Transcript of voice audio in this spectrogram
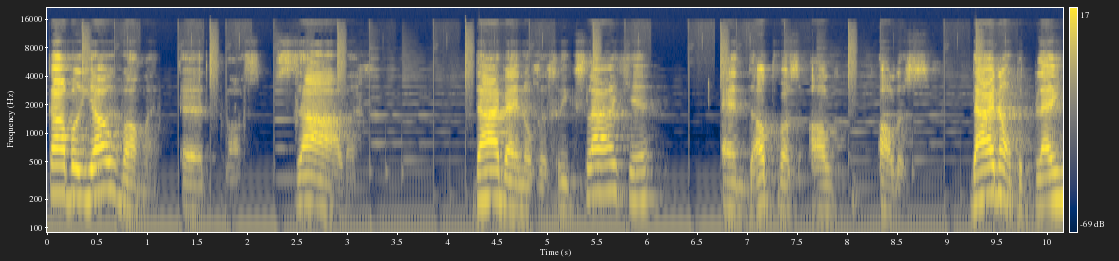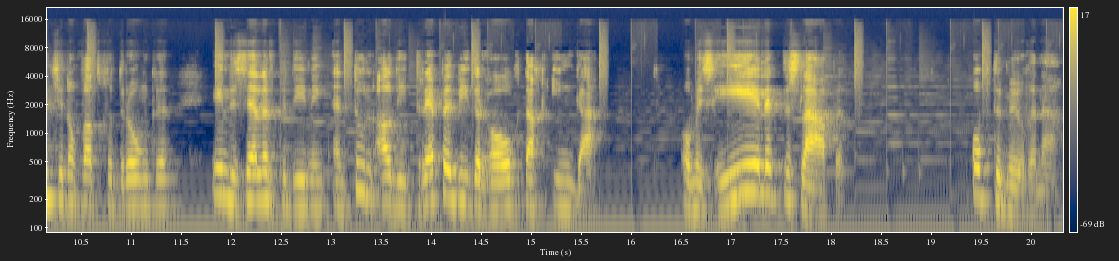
kabeljauwwangen. Het was zalig. Daarbij nog een Grieks slaatje en dat was al, alles. Daarna op het pleintje nog wat gedronken in de zelfbediening en toen al die treppen wieder hoog, Inga om eens heerlijk te slapen. Op de muggen.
